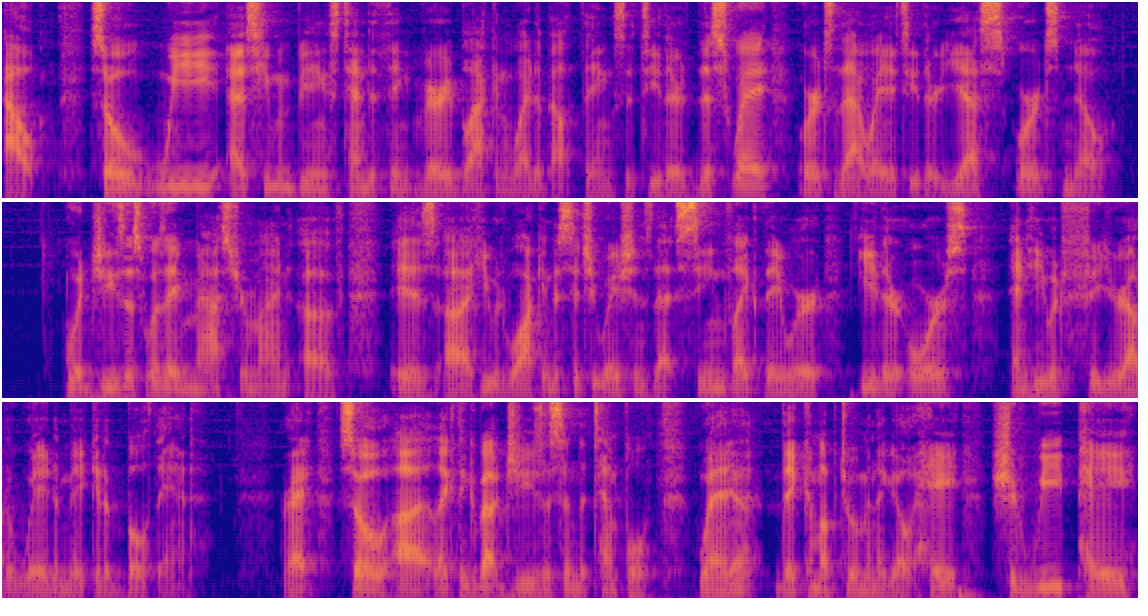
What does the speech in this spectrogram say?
out. So we as human beings tend to think very black and white about things. It's either this way or it's that way. It's either yes or it's no. What Jesus was a mastermind of is uh, he would walk into situations that seemed like they were either ors, and he would figure out a way to make it a both and right? So, uh, like, think about Jesus in the temple when yeah. they come up to him and they go, "Hey, should we pay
